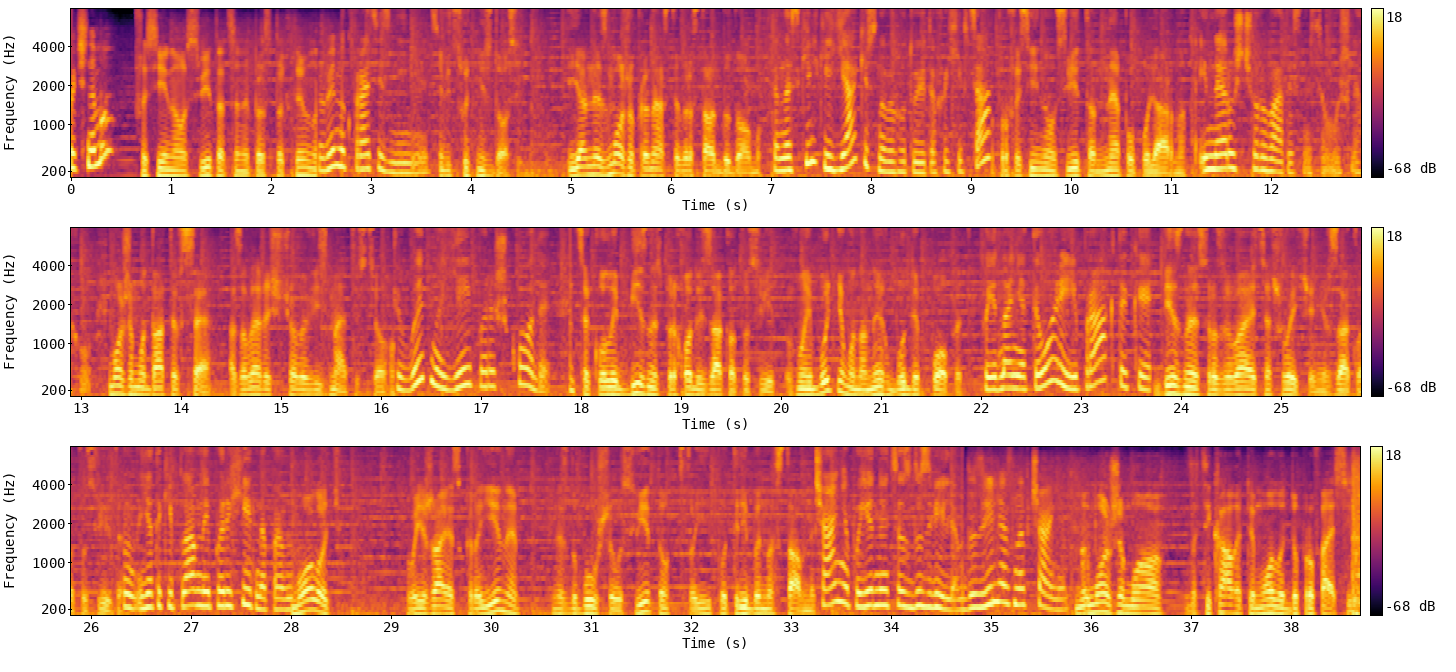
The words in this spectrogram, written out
Почнемо. Професійна освіта це не перспективно. Ринок праці змінюється. Відсутність досвіду. І я не зможу принести верстат додому. Та наскільки якісно ви готуєте фахівця Професійна освіта не популярна. і не розчаруватись на цьому шляху? Можемо дати все, а залежить, що ви візьмете з цього. Очевидно, є й перешкоди. Це коли бізнес приходить в заклад освіти. В майбутньому на них буде попит. Поєднання теорії і практики. Бізнес розвивається швидше ніж заклад освіти. Є такий плавний перехід, напевно. Молодь виїжджає з країни, не здобувши освіту, то їй потрібен наставник. Навчання поєднується з дозвіллям. Дозвілля з навчанням. Ми можемо зацікавити молодь до професії.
